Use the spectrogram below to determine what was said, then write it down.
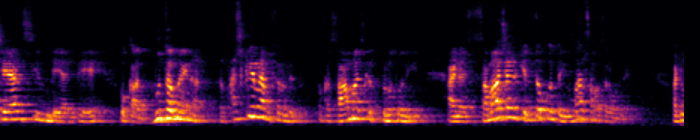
చేయాల్సి ఉండే అంటే ఒక అద్భుతమైన రాజకీయమే అవసరం లేదు. ఒక సామాజిక స్పృహతోని ఆయన సమాజానికి ఎంతో కొంత ఇవ్వాల్సిన అవసరం ఉండే. అటు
